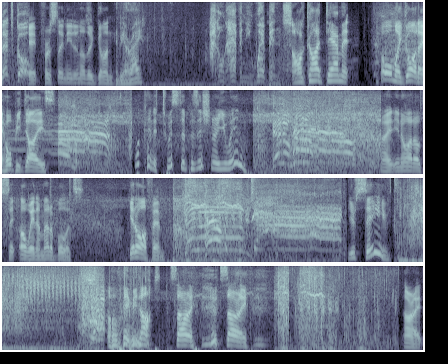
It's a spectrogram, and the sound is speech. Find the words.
Let's go. Okay, first I need another gun. Gonna be alright? I don't have any weapons. Oh god damn it! Oh my god, I hope he dies. What kind of twisted position are you in? Alright, you know what I'll say? Oh wait, I'm out of bullets. Get off him. You're saved. Oh, maybe not. Sorry. Sorry. Alright,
